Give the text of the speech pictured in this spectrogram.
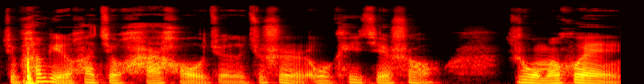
就攀比的话就还好，我觉得就是我可以接受，就是我们会，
